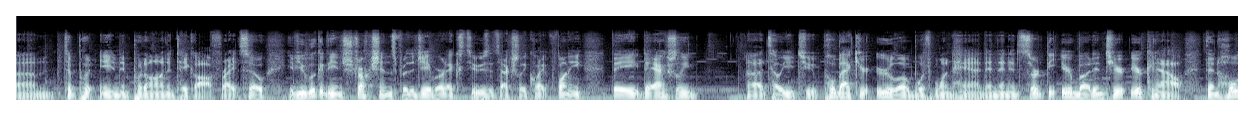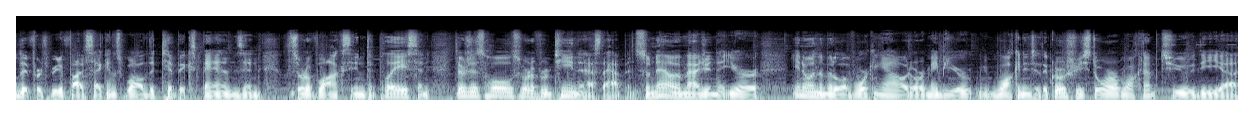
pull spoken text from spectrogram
um, to put in and put on and take off, right? So if you look at the instructions for the Jaybird X2s, it's actually quite funny. They they actually uh, tell you to pull back your earlobe with one hand and then insert the earbud into your ear canal. Then hold it for three to five seconds while the tip expands and sort of locks into place. And there's this whole sort of routine that has to happen. So now imagine that you're, you know, in the middle of working out, or maybe you're walking into the grocery store or walking up to the uh,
